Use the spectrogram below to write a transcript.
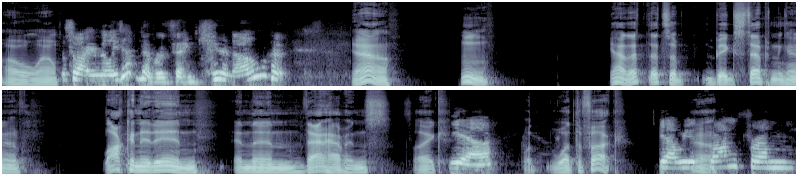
Oh, wow. so I really did never think, you know. Yeah. Hmm. Yeah, that that's a big step in kind of locking it in and then that happens. It's like yeah. what what the fuck? Yeah, we had Yeah. gone from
